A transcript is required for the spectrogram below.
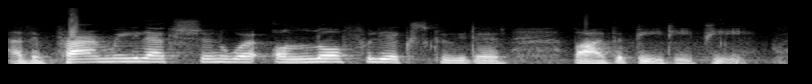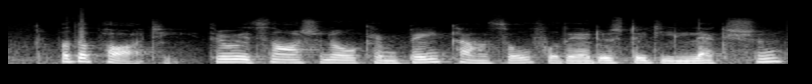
at the primary election were unlawfully excluded by the PDP. But the party, through its National Campaign Council for the Edo State election,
